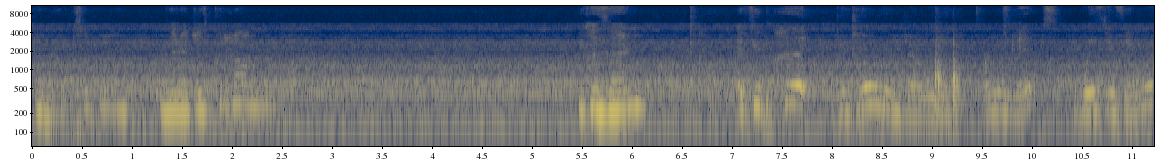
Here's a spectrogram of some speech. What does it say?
And that's it on. And then I just put it on. Because then if you put petroleum jelly on your lips with your finger,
